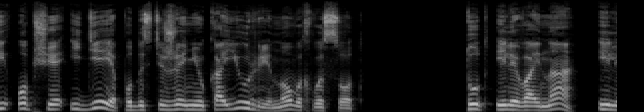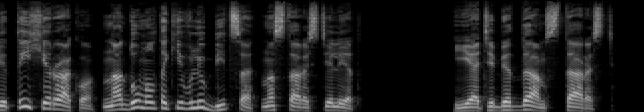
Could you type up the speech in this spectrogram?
и общая идея по достижению Каюрри новых высот. Тут или война, или ты, Херако, надумал таки влюбиться на старости лет. Я тебе дам старость,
